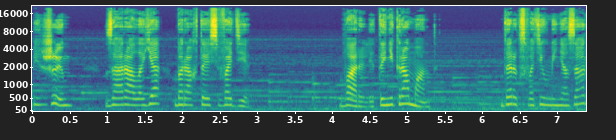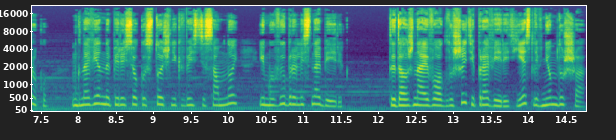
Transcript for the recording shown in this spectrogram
«Бежим!» — заорала я, барахтаясь в воде. «Варели, ты некромант!» Дерек схватил меня за руку, мгновенно пересек источник вместе со мной, и мы выбрались на берег. Ты должна его оглушить и проверить, есть ли в нем душа.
